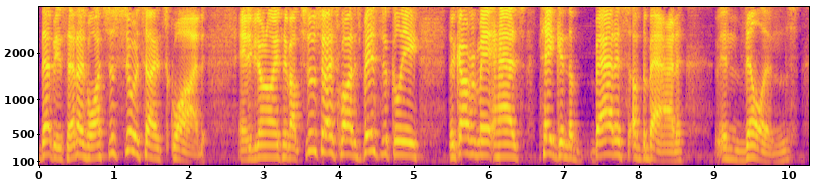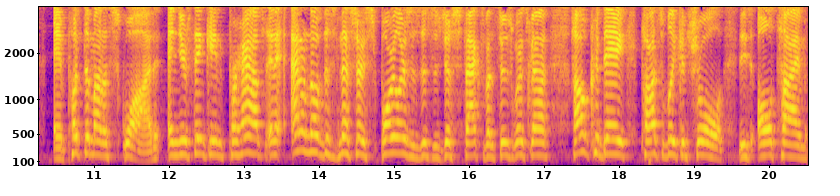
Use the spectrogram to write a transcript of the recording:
That being said, I've watched the Suicide Squad. And if you don't know anything about Suicide Squad, it's basically the government has taken the baddest of the bad in villains and put them on a squad, and you're thinking perhaps, and I don't know if this is necessarily spoilers, as this is just facts about Suicide Squad. How could they possibly control these all-time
